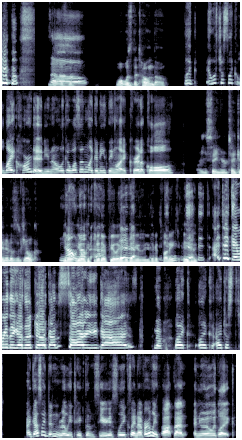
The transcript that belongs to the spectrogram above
you. What was the- So, What was the tone though? like, it was just like lighthearted, you know, like it wasn't like anything like critical. Are you saying you're taking it as a joke? You no, don't you no, don't consider uh, their feelings? You uh, think you think it's funny? I take everything as a joke. I'm sorry, you guys. No, like, like I just, I guess I didn't really take them seriously because I never really thought that anyone would like,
